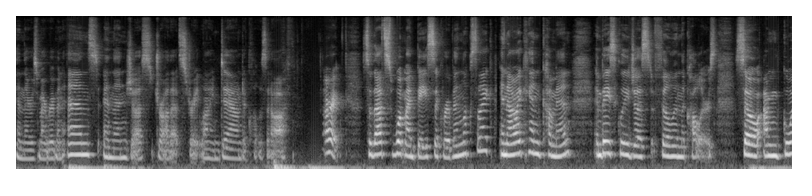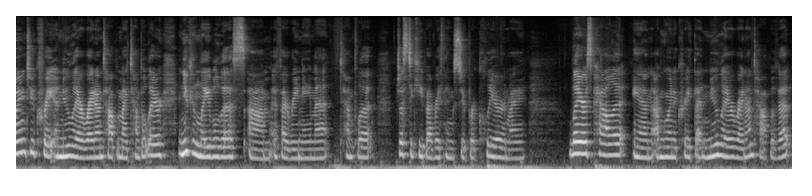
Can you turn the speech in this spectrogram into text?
and there's my ribbon ends and then just draw that straight line down to close it off. All right, so that's what my basic ribbon looks like. And now I can come in and basically just fill in the colors. So I'm going to create a new layer right on top of my template layer. And you can label this um, if I rename it template, just to keep everything super clear in my layers palette and I'm going to create that new layer right on top of it.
